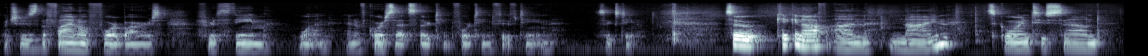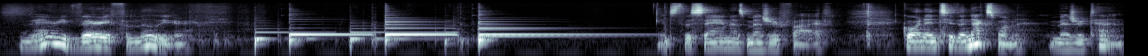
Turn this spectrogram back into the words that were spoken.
which is the final four bars for theme one. And of course, that's 13, 14, 15, 16. So kicking off on 9, it's going to sound very, very familiar. It's the same as measure 5. Going into the next one, measure 10.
